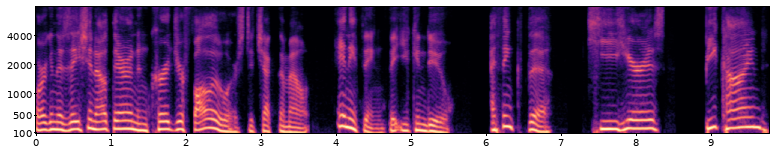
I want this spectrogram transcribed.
organization out there and encourage your followers to check them out. Anything that you can do. I think the key here is be kind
